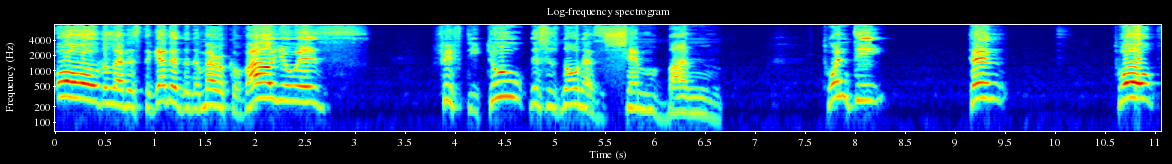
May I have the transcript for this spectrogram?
all the letters together, the numerical value is 52. This is known as Shemban. 20, 10, 12,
